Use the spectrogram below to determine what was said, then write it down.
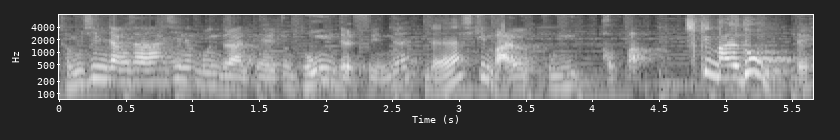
점심 장사 하시는 분들한테 좀 도움이 될 수 있는 네. 치킨 마요 돈 덮밥. 치킨 마요동, 네.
